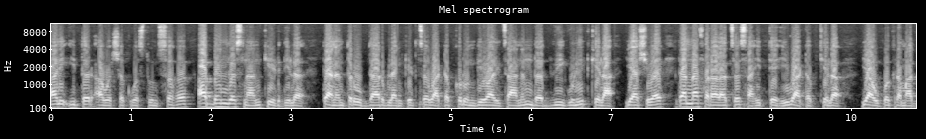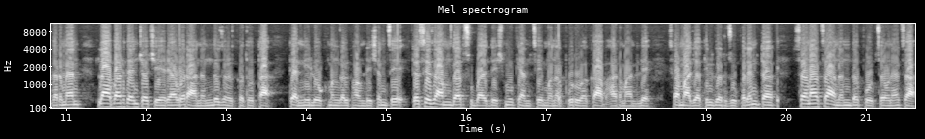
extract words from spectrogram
आणि इतर आवश्यक वस्तूंसह अभ्यंग स्नान किट दिलं. त्यानंतर उबदार ब्लँकेटचं वाटप करून दिवाळीचा आनंद द्विगुणित केला. याशिवाय त्यांना फराळाचं साहित्यही वाटप केलं. या उपक्रमादरम्यान लाभार्थ्यांच्या चेहऱ्यावर आनंद झळकत होता. त्यांनी लोकमंगल फाउंडेशनचे तसेच आमदार सुभाष देशमुख यांचे मनपूर्वक आभार मानले. समाजातील गरजूपर्यंत सणाचा आनंद पोहोचवण्याचा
